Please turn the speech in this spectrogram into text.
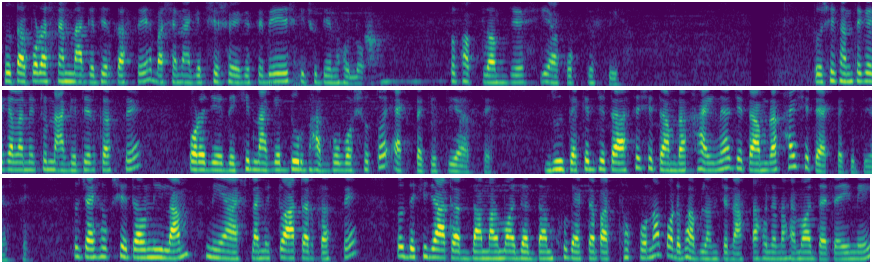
তো তারপর আসলাম নাগেটের কাছে। বাসায় নাগেট শেষ হয়ে গেছে, বেশ কিছুদিন হলো। তো ভাবলাম যে, ইয়া করতেছি। তো সেখান থেকে গেলাম একটু নাগেটের কাছে। পরে যেয়ে দেখি নাগেট দুর্ভাগ্যবশত এক প্যাকেটই আছে। দুই প্যাকেট যেটা আছে সেটা আমরা খাই না, যেটা আমরা খাই সেটা এক প্যাকেটই আছে। তো যাই হোক, সেটাও নিলাম, নিয়ে আসলাম একটু আটার কাছে। তো দেখি যে আটার দাম আর ময়দার দাম খুব একটা পার্থক্য না। পরে ভাবলাম যে না, তাহলে না হয় ময়দাটাই নেই।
